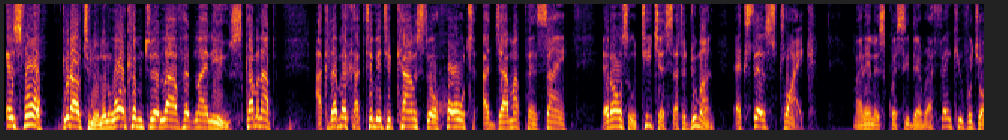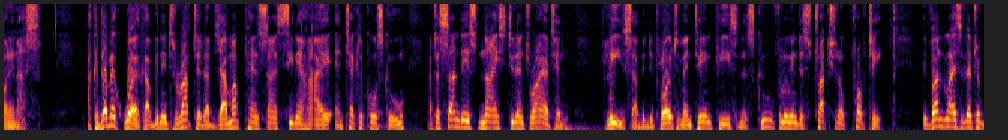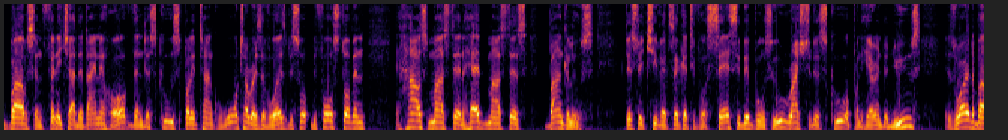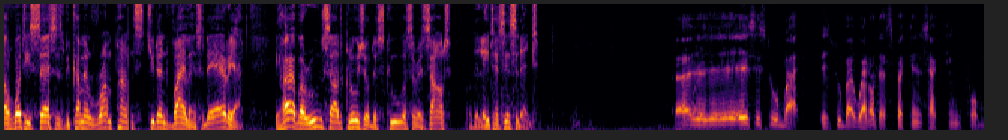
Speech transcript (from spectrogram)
It's four. Good afternoon and welcome to Live Headline News. Coming up, academic activity comes to a halt at Jama Pensai and also teachers at Aduman extend strike. My name is Kwesi Debrah. Thank you for joining us. Academic work have been interrupted at Jama Pensai Senior High and Technical School after Sunday's night student rioting. Police have been deployed to maintain peace in the school following destruction of property. They vandalized electric bulbs and furniture at the dining hall, then the school's polytank water reservoirs before storming the housemaster and headmaster's bungalows. District Chief Executive Ose Sibe Bonsu, who rushed to the school upon hearing the news, is worried about what he says is becoming rampant student violence in the area. He, however, rules out closure of the school as a result of the latest incident. Uh, it's, too bad. It's too bad. We are not expecting such thing from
